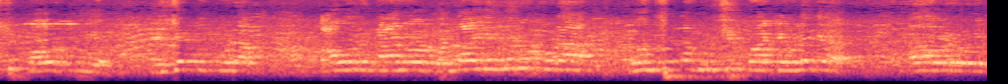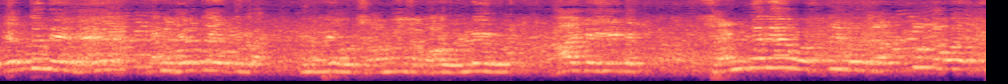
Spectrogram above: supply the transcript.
ಭಾಳಷ್ಟು ಪವರ್ಫುಲ್ ನಿಜಕ್ಕೂ ಕೂಡ ಅವರು ನಾನು ಬಂದಾಗಿಂದಲೂ ಕೂಡ ಒಂದ್ಸಲ ಮುನ್ಸಿಪಾಲ್ಟಿ ಒಳಗೆ ಅವರು ಗೆದ್ದ ಮೇಲೆ ನನಗೆ ಹೇಳ್ತಾ ಇದ್ದಿಲ್ಲ ಇಲ್ಲಿ ಅವರು ಸಾಮಾನ್ಯ ಭಾಳ ಒಳ್ಳೆಯವರು. ಹಾಗೆ ಹೀಗೆ ಸಣ್ಣನೇ ವಸ್ತು ಇವರು ಅದ್ಭುತವಾಗಿ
